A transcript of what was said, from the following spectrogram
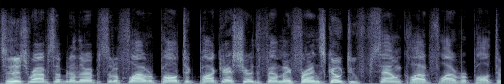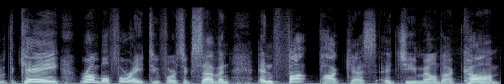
So this wraps up another episode of Flyover PolitiK Podcast. Share with the family and friends. Go to SoundCloud, Flyover PolitiK with the K, Rumble 482467, and Podcast at gmail.com.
